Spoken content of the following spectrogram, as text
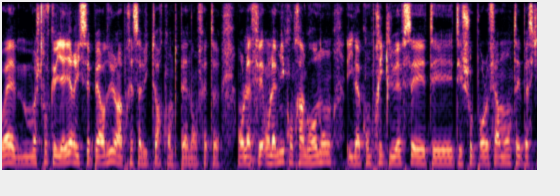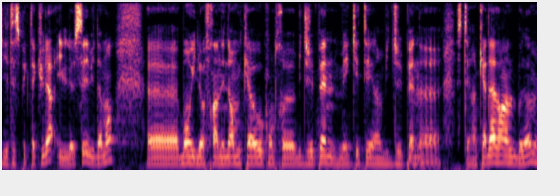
ouais, moi je trouve que Yair il s'est perdu hein, après sa victoire contre Penn en fait. On l'a fait, on l'a mis contre un gros nom et il a compris que l'UFC était, était chaud pour le faire monter parce qu'il était spectaculaire. Il le sait évidemment. Euh, bon, il offre un énorme KO contre BJ Penn, mais qui était un BJ Penn, Mm. euh, c'était un cadavre hein, le bonhomme.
